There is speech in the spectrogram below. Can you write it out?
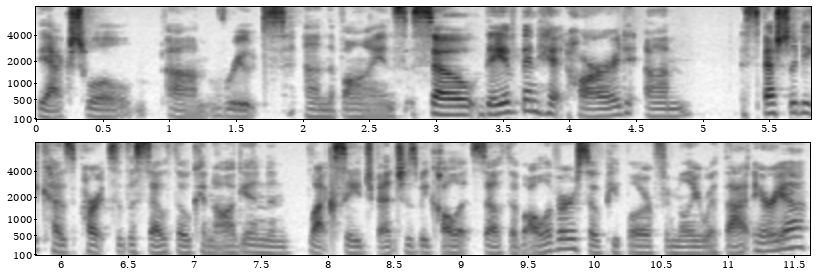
the actual um, roots and the vines. So they have been hit hard. Um, especially because parts of the South Okanagan and Black Sage Bench, as we call it, south of Oliver, so people are familiar with that area.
